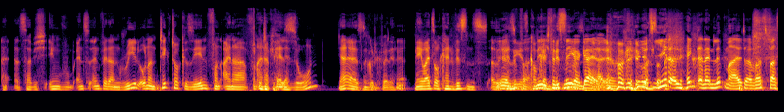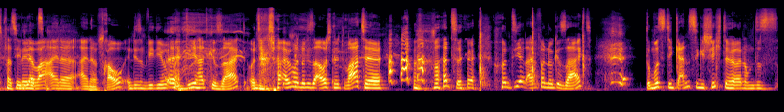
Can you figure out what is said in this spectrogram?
äh, das habe ich irgendwo ent- entweder ein Reel oder ein TikTok gesehen von einer von Gute einer Quelle. Person. Ja, ja, ist eine gute Quelle. Ja. Nee, war jetzt auch kein Wissens. Also Ja, kein, super. jetzt kommt Nee, kein ich find's Wissen, mega geil, Alter. Okay, jetzt jeder hängt an deinen Lippen, Alter. Was, was passiert Nee, jetzt? da war eine, eine Frau in diesem Video und die hat gesagt, und das war einfach nur dieser Ausschnitt, warte, warte. Und die hat einfach nur gesagt, du musst die ganze Geschichte hören, um das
